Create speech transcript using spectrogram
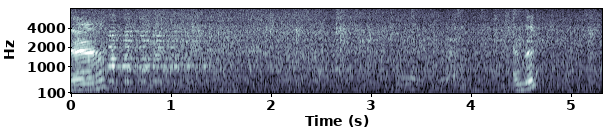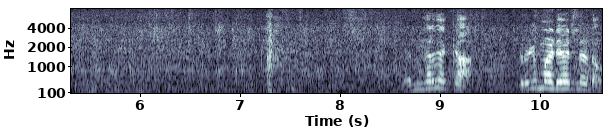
ഏ എന്ത് എന്താ ചക്ക. ഇത്രയ്ക്ക് മടി പറ്റില്ല കേട്ടോ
